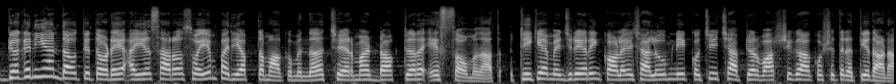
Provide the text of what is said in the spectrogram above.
ഗഗനിയാൻ ദൗത്യത്തോടെ ഐ എസ് ആർഒ സ്വയം പര്യാപ്തമാക്കുമെന്ന് chairman doctor S Somanath. T K M engineering college alumni Kochi chapter വാർഷികാഘോഷത്തിലെത്തിയതാണ്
